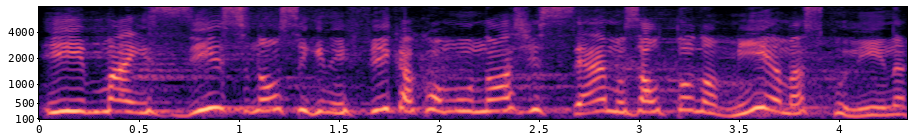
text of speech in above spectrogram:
E mas isso não significa, como nós dissemos, autonomia masculina,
